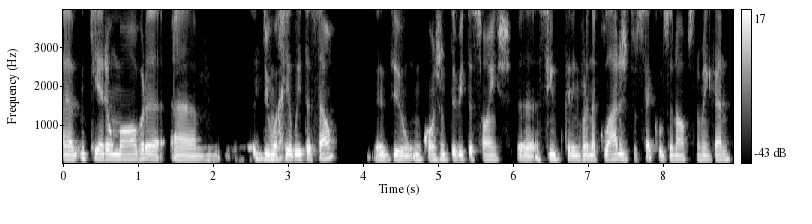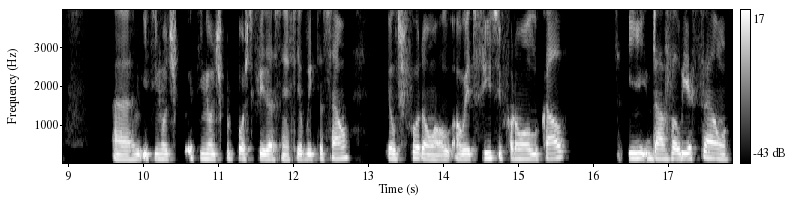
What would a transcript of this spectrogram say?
um, que era uma obra um, de uma reabilitação eh, de um conjunto de habitações, uh, assim um bocadinho vernaculares, do século XIX, se não me engano, e tinham-lhes tinham proposto que fizessem a reabilitação. Eles foram ao, ao edifício, foram ao local e da avaliação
